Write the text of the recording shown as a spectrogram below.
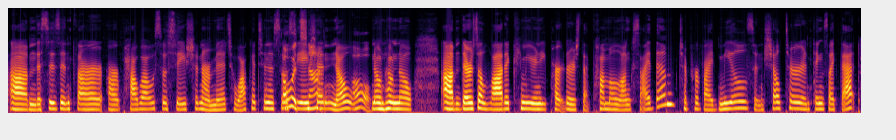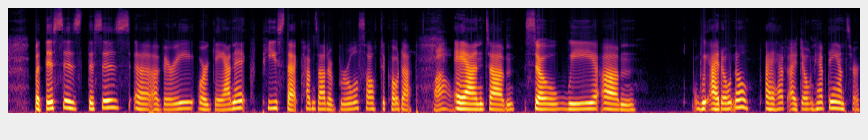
Um, this isn't our our Powwow Association, our Mdewakanton Oh, it's Association. not? No, Oh. no, no, no. Um, there's a lot of community partners that come alongside them to provide meals and shelter and things like that. But this is this is a, a very organic piece that comes out of Brule, South Dakota. Wow. And um, so we, um, we, I don't know. I have, I don't have the answer.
